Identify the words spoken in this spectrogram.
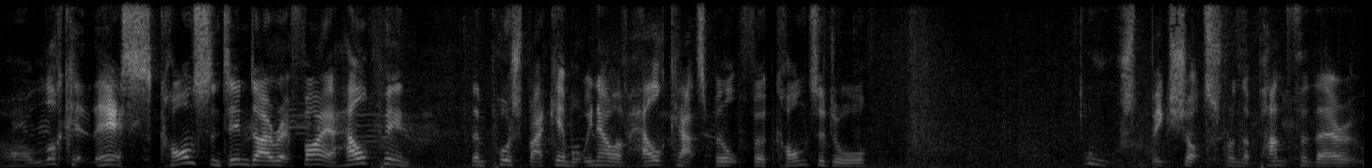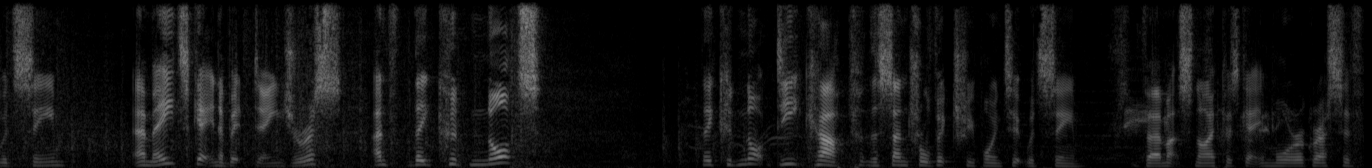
Oh, look at this. Constant indirect fire helping them push back in, but we now have Hellcats built for Contador. Ooh, some big shots from the Panther there, it would seem. M8's getting a bit dangerous, and they could not... They could not decap the central victory point, it would seem. Wehrmacht snipers getting more aggressive,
